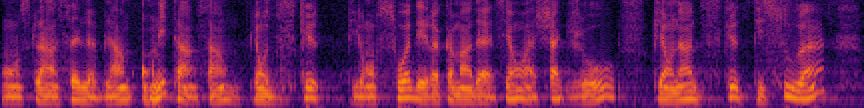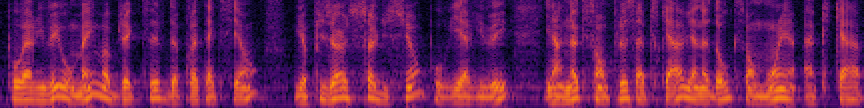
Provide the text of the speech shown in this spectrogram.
on se lançait le blanc. On est ensemble, puis on discute puis on reçoit des recommandations à chaque jour, puis on en discute. Puis souvent, pour arriver au même objectif de protection, il y a plusieurs solutions pour y arriver. Il y en a qui sont plus applicables, il y en a d'autres qui sont moins applicables.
